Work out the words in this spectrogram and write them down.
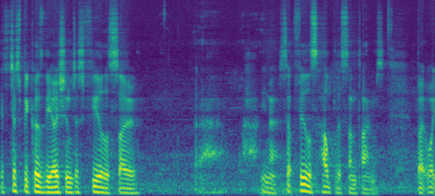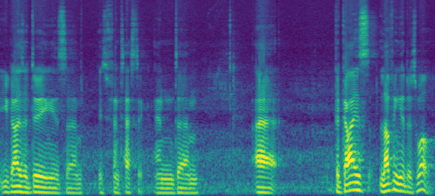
it's just because the ocean just feels so uh, you know so it feels helpless sometimes. But what you guys are doing is um, is fantastic, and um, uh, the guys loving it as well.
